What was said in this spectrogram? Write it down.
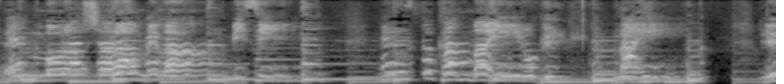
Denbora xaramela bizi Det å i og gugg meg. Du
